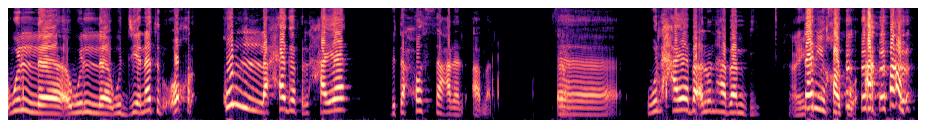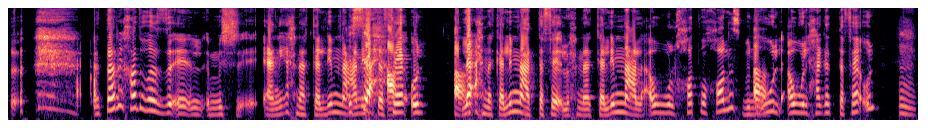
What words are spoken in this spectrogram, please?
وال وال والديانات الأخرى كل حاجة في الحياة بتحث على الأمل فعلا. آه والحياة بقى لونها بامبي أيوة. تاني خطوة تاني خطوة مش يعني إحنا اتكلمنا عن. التفاؤل آه. لا إحنا اتكلمنا على التفاؤل. إحنا اتكلمنا على أول خطوة خالص بنقول أول حاجة التفاؤل. مم.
